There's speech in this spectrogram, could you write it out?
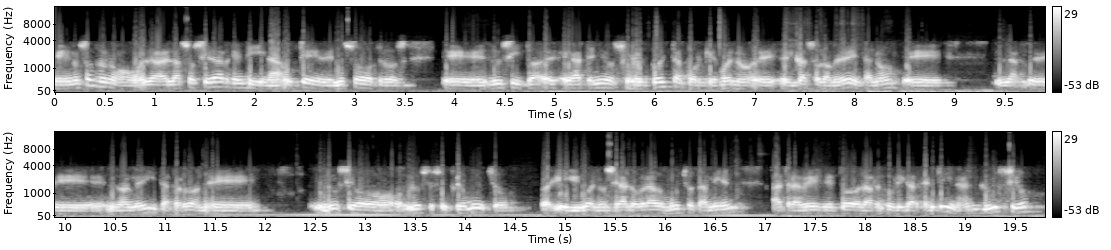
Eh, nosotros no, la, sociedad argentina, ustedes, nosotros, eh, Lucito, eh, ha tenido su respuesta porque, bueno, eh, el caso lo amedrenta, ¿no? La, lo amedita, perdón. Lucio, Lucio sufrió mucho y bueno, se ha logrado mucho también a través de toda la República Argentina. Lucio,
